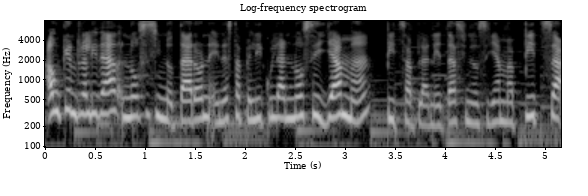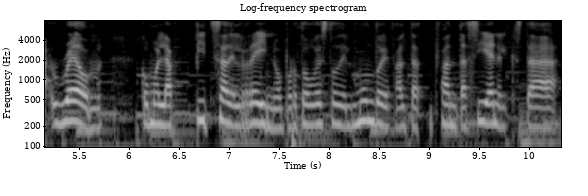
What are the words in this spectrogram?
aunque en realidad no sé si notaron, en esta película no se llama Pizza Planeta, sino se llama Pizza Realm como la pizza del reino, por todo esto del mundo de fantasía en el que está.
